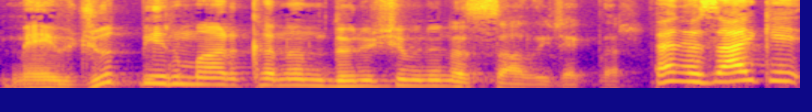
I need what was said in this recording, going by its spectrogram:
Mevcut bir markanın dönüşümünü nasıl sağlayacaklar? Ben özellikle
